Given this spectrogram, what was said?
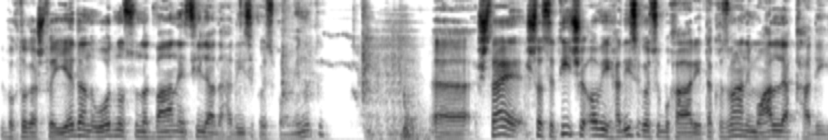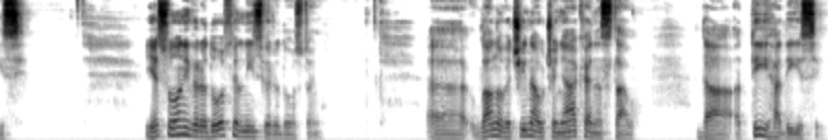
zbog toga što je jedan u odnosu na 12.000 hadisa koji su spomenuti. E, šta je, što se tiče ovih hadisa koji su u Buhari, takozvani muallak hadisi, jesu li oni vjerodostojni ili nisu vjerodostojni? E, većina učenjaka je na stavu da ti hadisi,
